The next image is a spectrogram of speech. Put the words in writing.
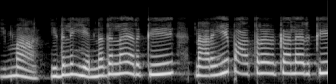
இம்மா இதுல என்னதெல்லாம் இருக்கு? நிறைய பாத்திரம் இருக்கால இருக்கு.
